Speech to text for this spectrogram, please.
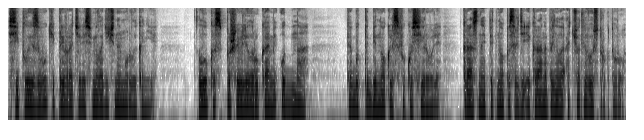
Сиплые звуки превратились в мелодичное мурлыканье. Лукас пошевелил руками у дна, как будто бинокль сфокусировали. Красное пятно посреди экрана приняло отчетливую структуру.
